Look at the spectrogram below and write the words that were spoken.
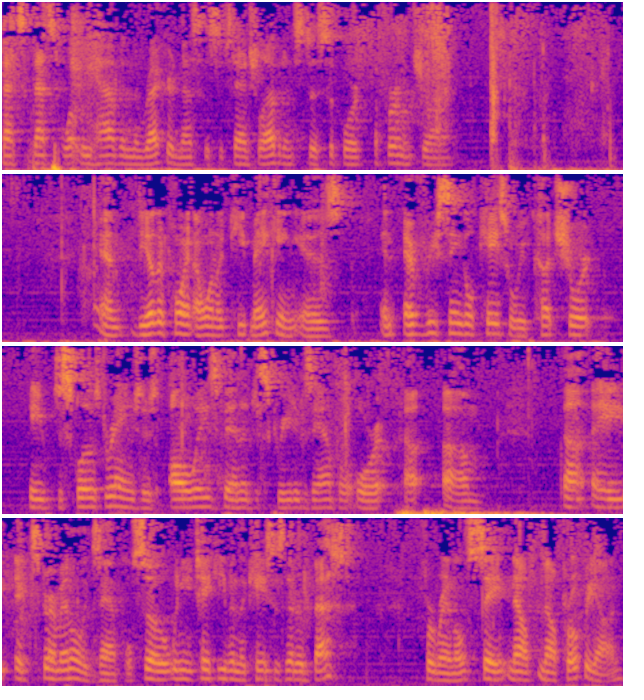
That's what we have in the record, and that's the substantial evidence to support affirmance, Your Honor. And the other point I want to keep making is in every single case where we've cut short a disclosed range, there's always been a discrete example or uh, um, uh, an experimental example. So when you take even the cases that are best for Reynolds, say Nalpropion,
